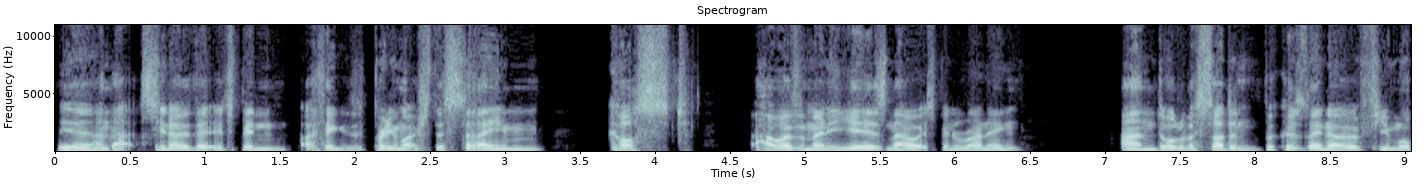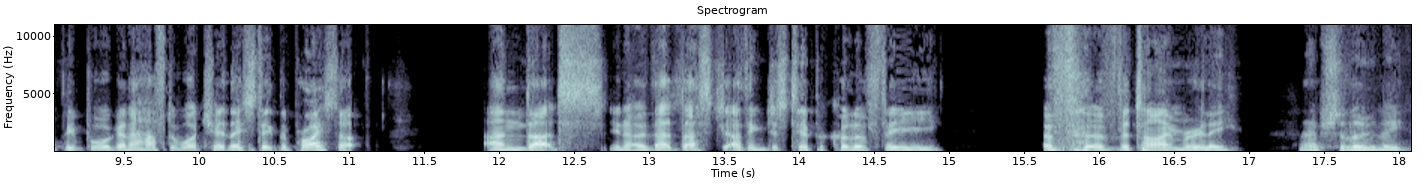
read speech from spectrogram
yeah, and that's you know that it's been i think it's pretty much the same cost however many years now it's been running and all of a sudden because they know a few more people are going to have to watch it they stick the price up and that's you know that that's i think just typical of the of of the time really Absolutely.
